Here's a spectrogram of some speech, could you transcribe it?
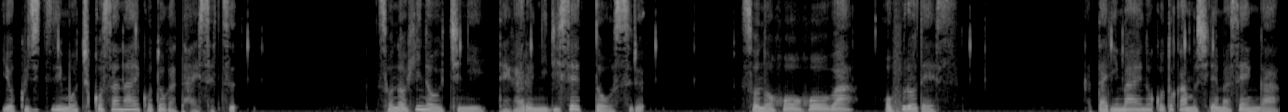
翌日に持ち越さないことが大切。その日のうちに手軽にリセットをする。その方法はお風呂です。当たり前のことかもしれませんが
